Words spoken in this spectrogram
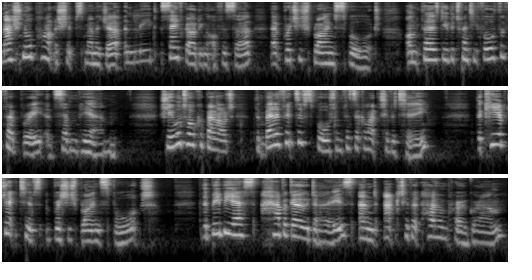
National Partnerships Manager and Lead Safeguarding Officer at British Blind Sport, on Thursday, the 24th of February at 7 pm. She will talk about the benefits of sport and physical activity the key objectives of British Blind Sport, the BBS Have a Go Days and Active at Home programme,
